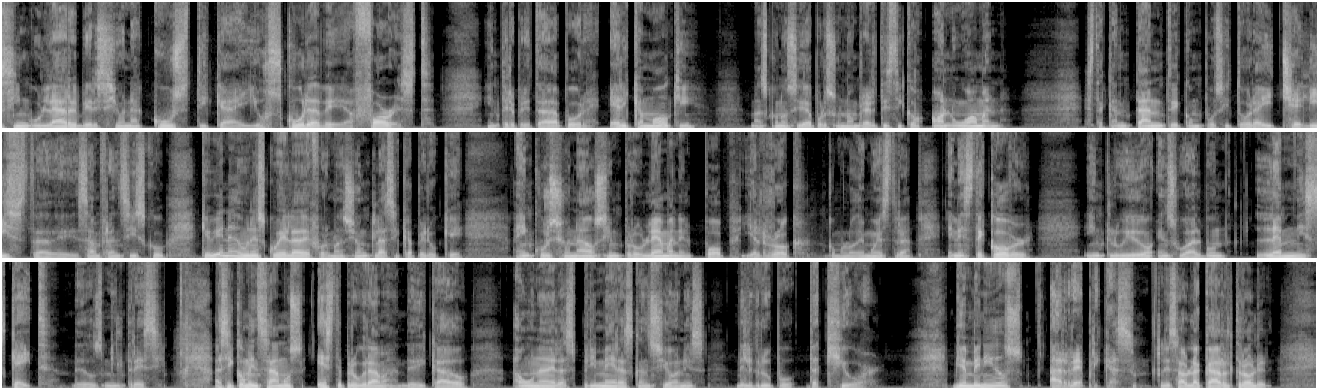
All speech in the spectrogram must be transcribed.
Singular versión acústica y oscura de A Forest, interpretada por Erika Mulkey, más conocida por su nombre artístico On Woman, esta cantante, compositora y chelista de San Francisco, que viene de una escuela de formación clásica, pero que ha incursionado sin problema en el pop y el rock, como lo demuestra en este cover, incluido en su álbum Lemny Skate de 2013. Así comenzamos este programa dedicado a una de las primeras canciones del grupo The Cure. Bienvenidos a Réplicas. Les habla Carl Troller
